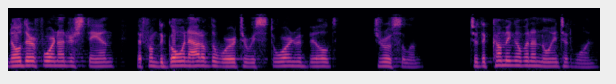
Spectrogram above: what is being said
Know therefore and understand that from the going out of the word to restore and rebuild Jerusalem, to the coming of an anointed one,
